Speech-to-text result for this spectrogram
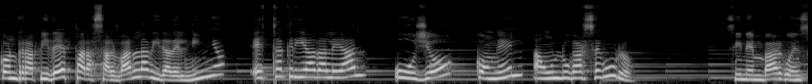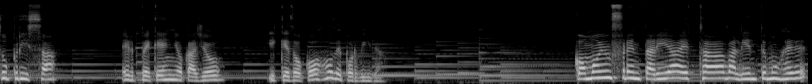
Con rapidez para salvar la vida del niño, esta criada leal huyó con él a un lugar seguro. Sin embargo, en su prisa, el pequeño cayó y quedó cojo de por vida. ¿Cómo enfrentaría esta valiente mujer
